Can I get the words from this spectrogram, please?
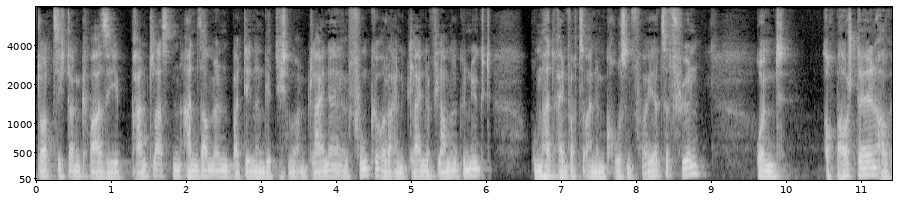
dort sich dann quasi Brandlasten ansammeln, bei denen wirklich nur ein kleiner Funke oder eine kleine Flamme genügt, um halt einfach zu einem großen Feuer zu führen. Und auch Baustellen, auch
